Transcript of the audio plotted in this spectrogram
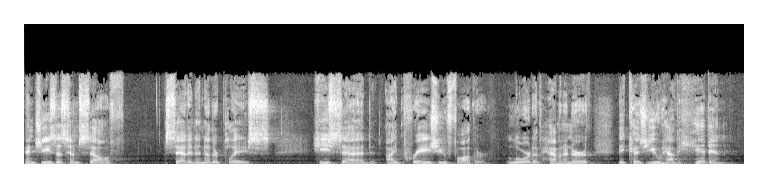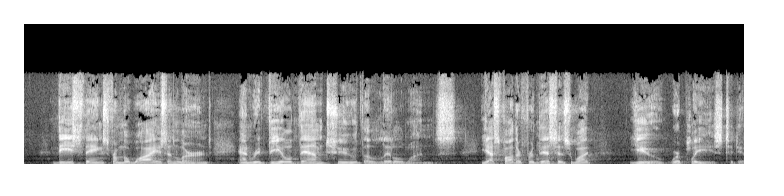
And Jesus himself said in another place, He said, I praise you, Father, Lord of heaven and earth, because you have hidden these things from the wise and learned and revealed them to the little ones. Yes, Father, for this is what you were pleased to do.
